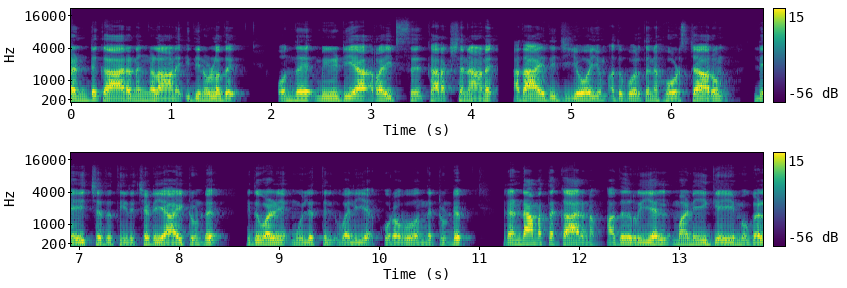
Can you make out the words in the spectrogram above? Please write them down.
രണ്ട് കാരണങ്ങളാണ് ഇതിനുള്ളത്. ഒന്ന് മീഡിയ റൈറ്റ്സ് കറക്ഷനാണ് അതായത് ജിയോയും അതുപോലെ തന്നെ ഹോട്ട്സ്റ്റാറും ലയിച്ചത് തിരിച്ചടിയായിട്ടുണ്ട്. ഇതുവഴി മൂല്യത്തിൽ വലിയ കുറവ് വന്നിട്ടുണ്ട്. രണ്ടാമത്തെ കാരണം അത് റിയൽ മണി ഗെയിമുകൾ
